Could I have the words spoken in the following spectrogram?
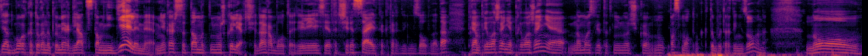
те отборы, которые, например, длятся там неделями, мне кажется, там это немножко легче, да, работает. Или если это через сайт как-то организовано, да. Прям приложение-приложение, на мой взгляд, это немножечко, ну, посмотрим, как это будет организовано. Но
